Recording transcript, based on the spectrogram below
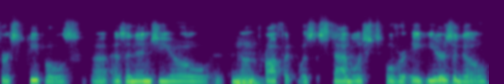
First Peoples uh, as an NGO, a mm-hmm. nonprofit, was established over eight years ago.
